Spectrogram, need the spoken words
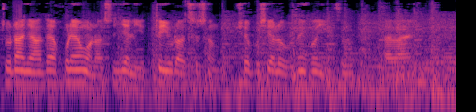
祝大家在互联网的世界里自由的驰骋，却不泄露任何隐私。拜拜。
